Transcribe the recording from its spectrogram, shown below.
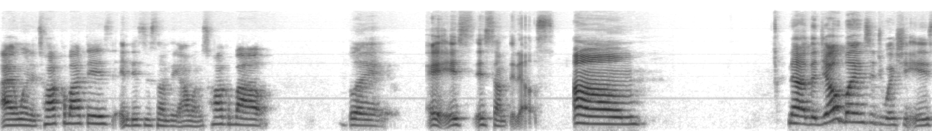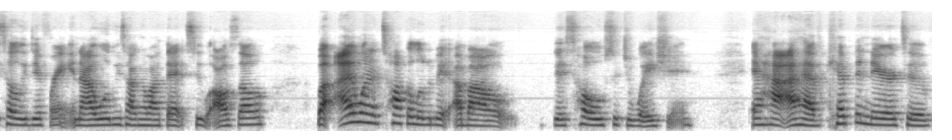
I want to talk about this, and this is something I want to talk about, but it's it's something else. Um, now the Joe Budden situation is totally different, and I will be talking about that too, also. But I want to talk a little bit about this whole situation and how I have kept the narrative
